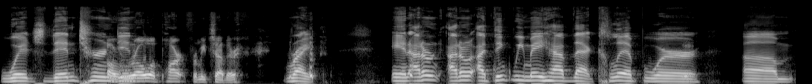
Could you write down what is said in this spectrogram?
which then turned A in row apart from each other. right. And I don't, I don't, I think we may have that clip where, um,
